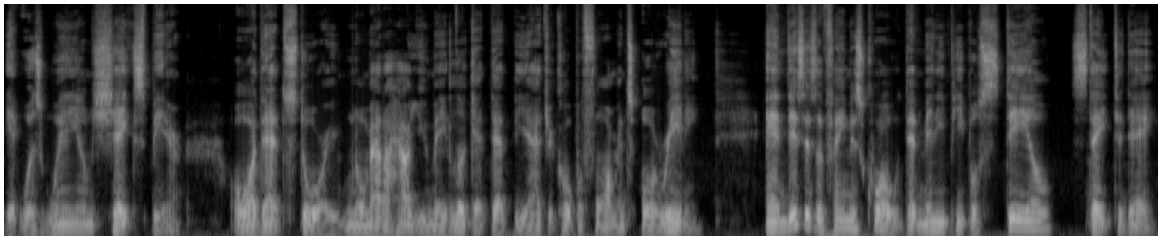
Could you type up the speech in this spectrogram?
It was William Shakespeare or that story, no matter how you may look at that theatrical performance or reading. And this is a famous quote that many people still state today.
